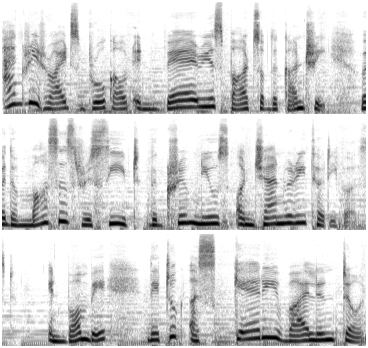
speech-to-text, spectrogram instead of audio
angry riots broke out in various parts of the country where the masses received the grim news on January 31st. In Bombay, they took a scary violent turn,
